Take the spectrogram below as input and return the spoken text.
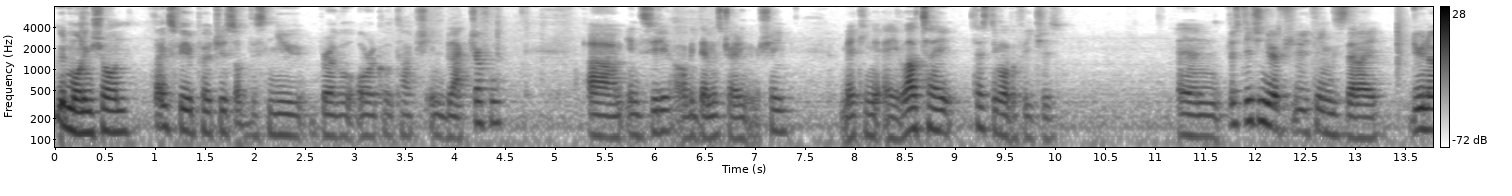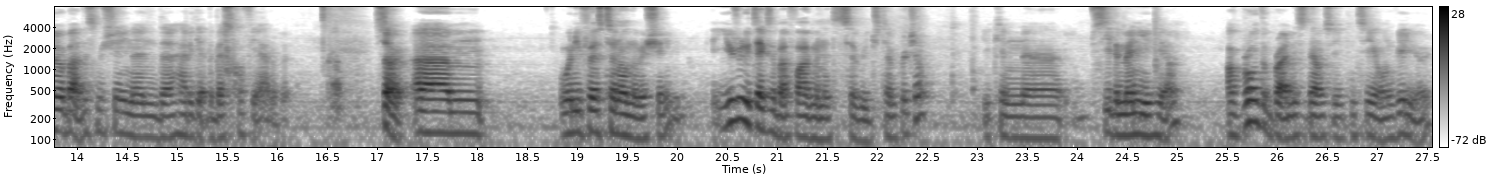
Good morning, Shaun. Thanks for your purchase of this new Breville Oracle Touch in black truffle. Um, in this video, I'll be demonstrating the machine, making a latte, testing all the features, and just teaching you a few things that I do know about this machine and uh, how to get the best coffee out of it. So, um, when you first turn on the machine, it usually takes about five minutes to reach temperature. You can uh, see the menu here. I've brought the brightness down so you can see it on video,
